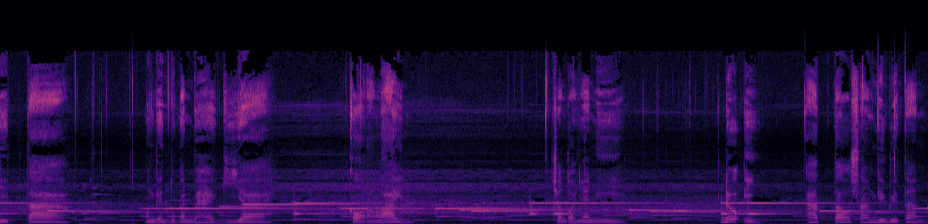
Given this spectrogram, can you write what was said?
kita menggantungkan bahagia ke orang lain. Contohnya nih, doi atau sang gebetan.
